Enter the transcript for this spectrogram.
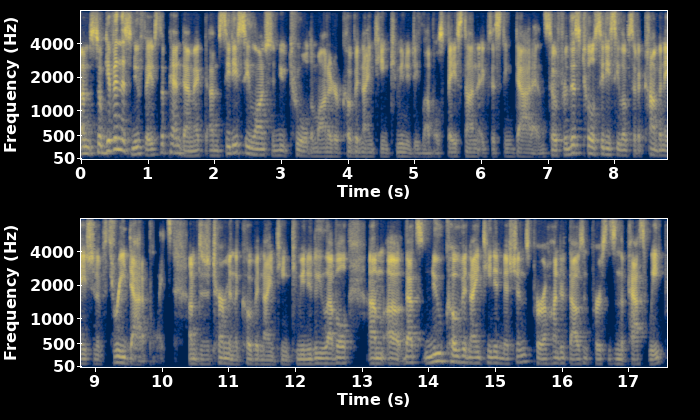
Um, so given this new phase of the pandemic, um, CDC launched a new tool to monitor COVID-19 community levels based on existing data. And so for this tool, CDC looks at a combination of three data points um, to determine the COVID-19 community level. Um, uh, that's new COVID-19 admissions per 100,000 persons in the past week.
